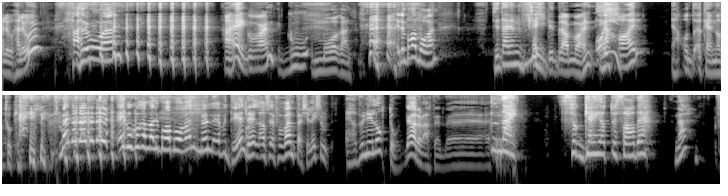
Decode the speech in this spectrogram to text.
Hallo, hallo? Halloen! Hei, god morgen. God morgen. Er det en bra morgen? Du, det er en veldig bra morgen. Oi! Jeg har ja, OK, nå tok jeg litt Nei, nei, nei, nei, nei. jeg har en veldig bra morgen, men jeg, del, del, altså, jeg forventer ikke liksom Jeg har vunnet i Lotto. Det hadde vært en uh... Nei! Så gøy at du sa det! Nei?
